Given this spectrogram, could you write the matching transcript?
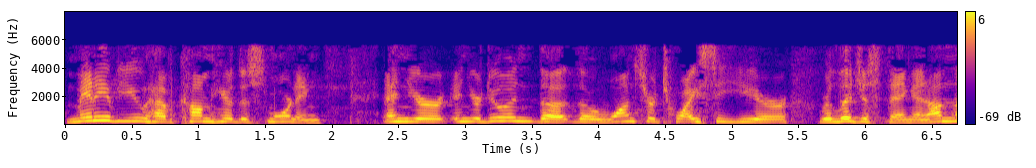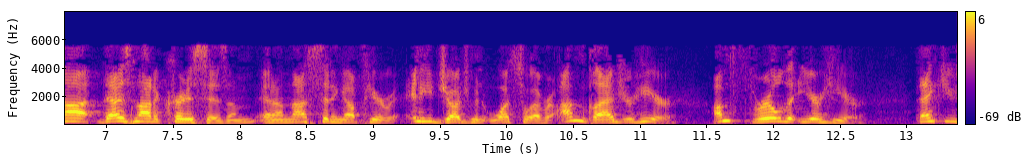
many of you have come here this morning and you're and you're doing the the once or twice a year religious thing, and I'm not that is not a criticism, and I'm not sitting up here with any judgment whatsoever. I'm glad you're here. I'm thrilled that you're here. Thank you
